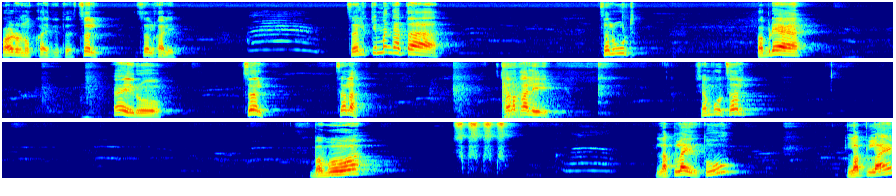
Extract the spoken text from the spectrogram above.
पाडू नको काय तिथं? चल चल खाली. चल की मग आता. चल उठ. बाबड्या. ए हिरो चल चला. चल खाली. शंभू चल. बाबू. लपलाय तू? लपलाय?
